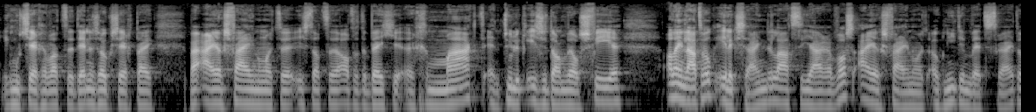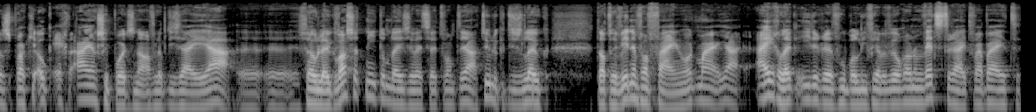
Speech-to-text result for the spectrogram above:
Ik moet zeggen, wat Dennis ook zegt, bij, bij Ajax Feyenoord eh, is dat eh, altijd een beetje eh, gemaakt. En natuurlijk is er dan wel sfeer. Alleen laten we ook eerlijk zijn, de laatste jaren was Ajax Feyenoord ook niet in wedstrijd. Dan sprak je ook echt Ajax-supporters na afloop die zeiden, ja, eh, eh, zo leuk was het niet om deze wedstrijd. Want ja, natuurlijk, het is leuk dat we winnen van Feyenoord. Maar ja, eigenlijk, iedere voetballiefhebber wil gewoon een wedstrijd waarbij het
